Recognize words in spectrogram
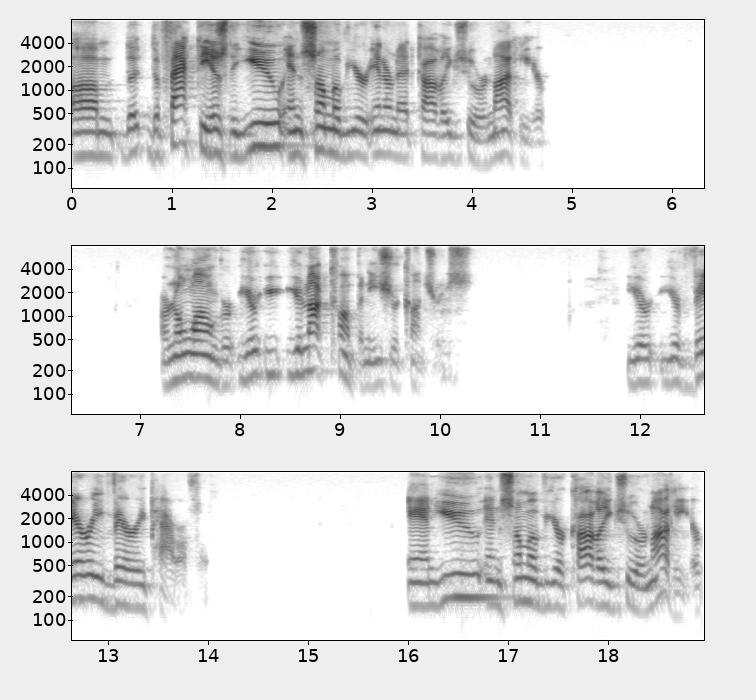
Um, the, the fact is that you and some of your internet colleagues who are not here are no longer, you're, you- you're not companies, you're countries. You're, you're very, very powerful. And you and some of your colleagues who are not here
